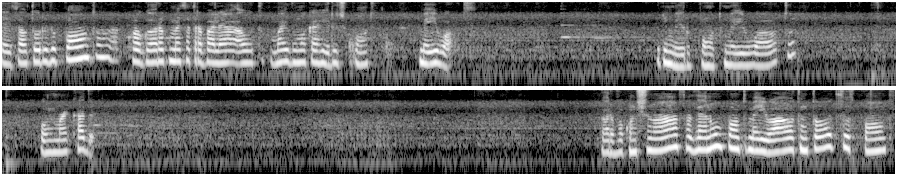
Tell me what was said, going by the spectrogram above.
Essa altura do ponto, agora começa a trabalhar mais uma carreira de ponto meio alto. Primeiro ponto meio alto, com o marcador. Agora, vou continuar fazendo um ponto meio alto em todos os pontos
